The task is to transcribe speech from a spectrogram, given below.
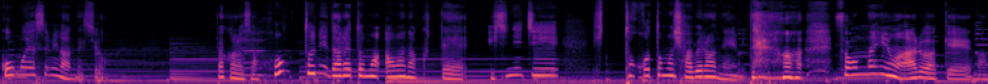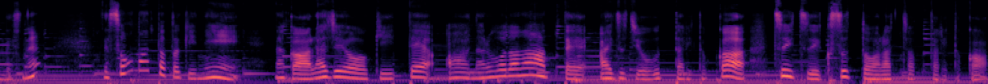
校も休みなんですよ。だからさ本当に誰とも会わなくて一日一言も喋らねえみたいな。そんな日もあるわけなんですね。でそうなった時になんかラジオを聞いてああなるほどなって相づちを打ったりとかついついクスッと笑っちゃったりとか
